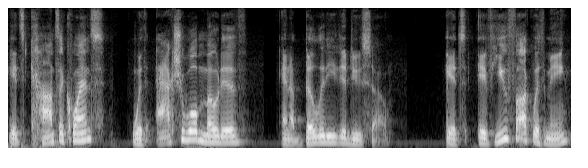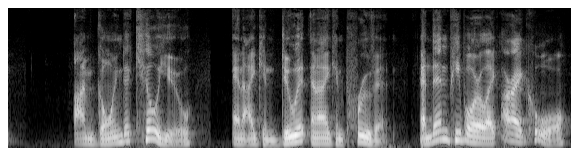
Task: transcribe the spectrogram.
It's consequence with actual motive and ability to do so. It's if you fuck with me, I'm going to kill you and I can do it and I can prove it. And then people are like, all right, cool.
